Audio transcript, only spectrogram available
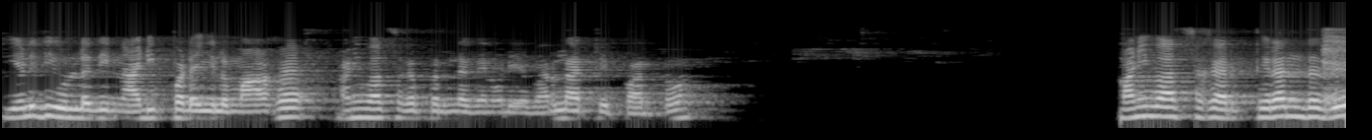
எழுதியுள்ளதின் அடிப்படையிலுமாக மணிவாசக பெருந்தகையினுடைய வரலாற்றை பார்த்தோம். மணிவாசகர் பிறந்தது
